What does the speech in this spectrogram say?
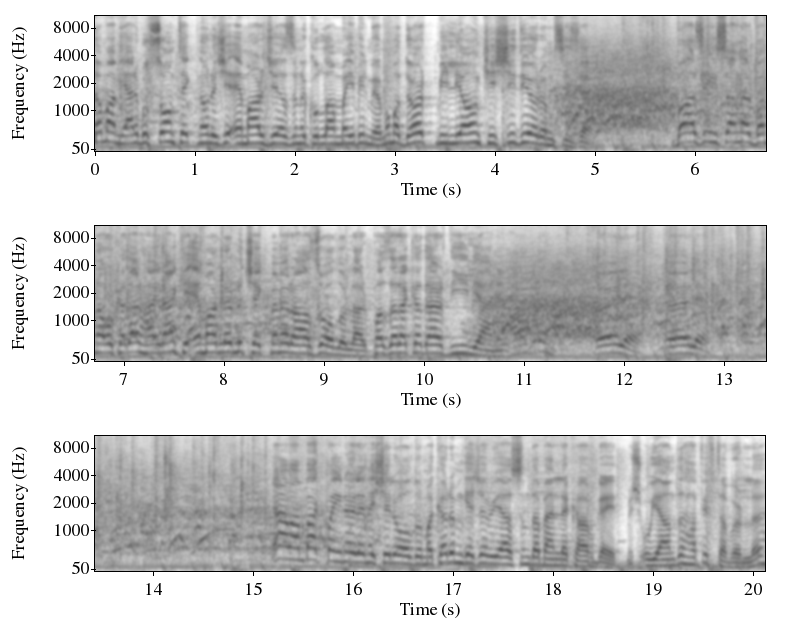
Tamam yani bu son teknoloji MR cihazını kullanmayı bilmiyorum ama 4 milyon kişi diyorum size. Bazı insanlar bana o kadar hayran ki MR'larını çekmeme razı olurlar. Pazara kadar değil yani. Öyle, öyle. Ya aman bakmayın öyle neşeli olduğuma. Karım gece rüyasında benle kavga etmiş. Uyandı hafif tavırlı.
